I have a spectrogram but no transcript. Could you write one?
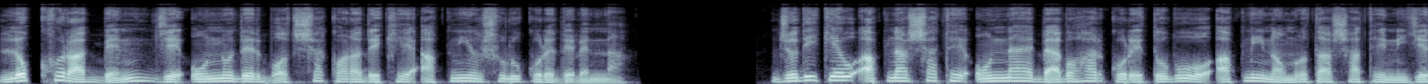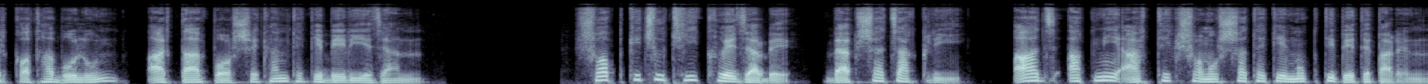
লক্ষ্য রাখবেন যে অন্যদের বৎসা করা দেখে আপনিও শুরু করে দেবেন না। যদি কেউ আপনার সাথে অন্যায় ব্যবহার করে তবুও আপনি নম্রতার সাথে নিজের কথা বলুন আর তারপর সেখান থেকে বেরিয়ে যান। সব কিছু ঠিক হয়ে যাবে, ব্যবসা চাকরি। আজ আপনি আর্থিক সমস্যা থেকে মুক্তি পেতে পারেন।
